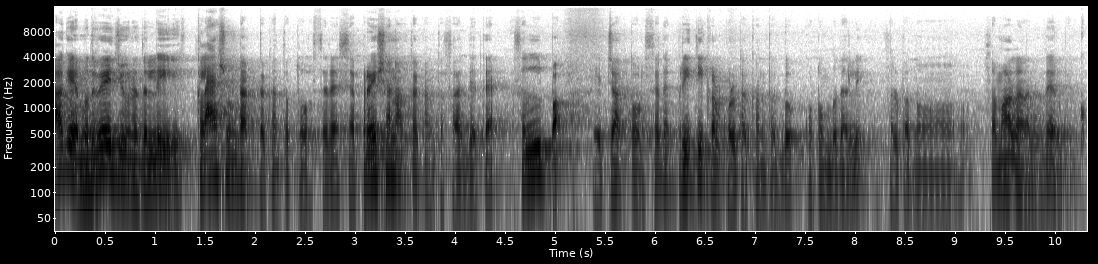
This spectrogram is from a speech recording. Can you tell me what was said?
ಹಾಗೆ ಮದುವೆ ಜೀವನದಲ್ಲಿ ಕ್ಲ್ಯಾಶ್ ಉಂಟಾಗ್ತಕ್ಕಂಥ ತೋರಿಸ್ತಿದೆ. ಸೆಪ್ರೇಷನ್ ಆಗ್ತಕ್ಕಂಥ ಸಾಧ್ಯತೆ ಸ್ವಲ್ಪ ಹೆಚ್ಚಾಗಿ ತೋರಿಸ್ತಿದೆ. ಪ್ರೀತಿ ಕಳ್ಕೊಳ್ತಕ್ಕಂಥದ್ದು ಕುಟುಂಬದಲ್ಲಿ ಸ್ವಲ್ಪ ಸಮಾಧಾನದಿಂದ ಇರಬೇಕು.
